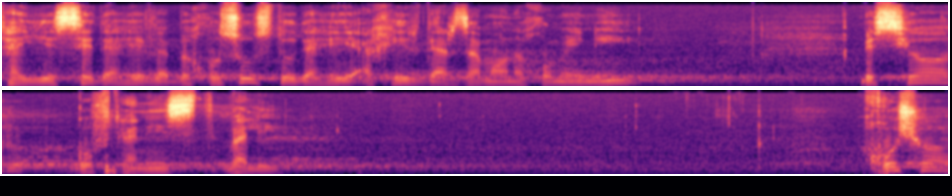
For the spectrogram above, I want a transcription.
طی سه دهه و به خصوص دو دهه اخیر در زمان خمینی بسیار گفتنی است. ولی خوشا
